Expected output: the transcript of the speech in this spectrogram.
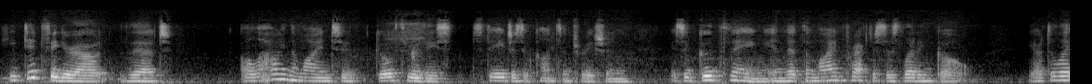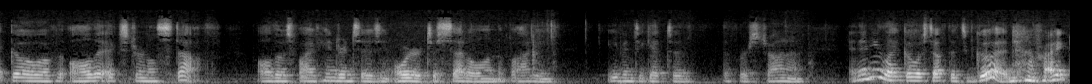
he did figure out that allowing the mind to go through these stages of concentration is a good thing in that the mind practices letting go. You have to let go of all the external stuff, all those five hindrances in order to settle on the body, even to get to the first jhana. And then you let go of stuff that's good, right?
